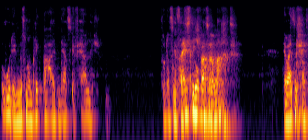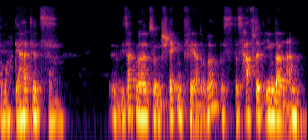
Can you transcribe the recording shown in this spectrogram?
Oh, den müssen wir im Blick behalten, der ist gefährlich. So, das der weiß nicht, was er macht. Der weiß nicht, was er macht. Der hat jetzt. Äh, wie sagt man, so ein Steckenpferd, oder? Das, das haftet ihm dann an,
